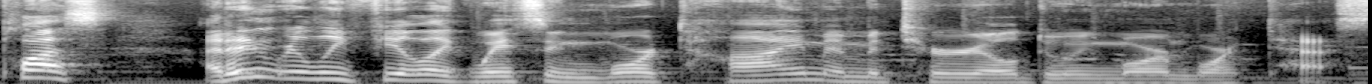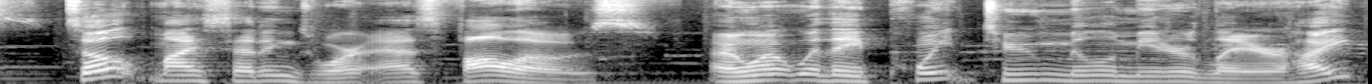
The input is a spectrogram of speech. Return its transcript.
Plus, I didn't really feel like wasting more time and material doing more and more tests. So my settings were as follows. I went with a 0.2 millimeter layer height,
